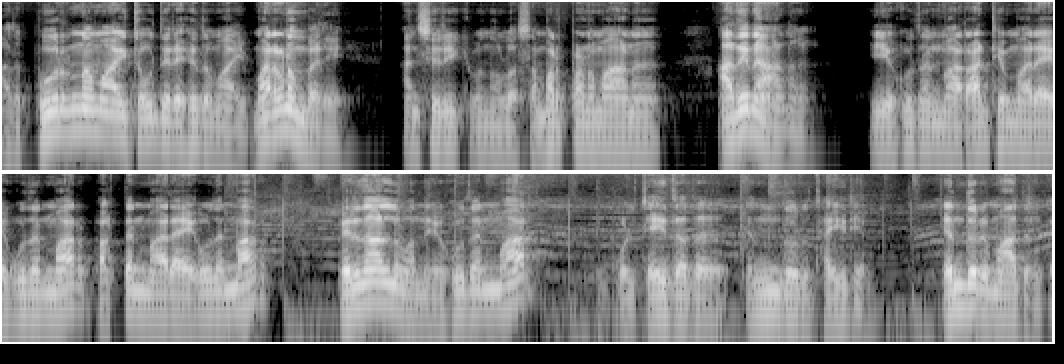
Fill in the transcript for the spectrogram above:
അത് പൂർണമായി ചോദ്യരഹിതമായി മരണം വരെ അനുസരിക്കുമെന്നുള്ള സമർപ്പണമാണ്. അതിനാണ് ഈ യഹൂദന്മാർ ആഢ്യന്മാരായ യഹൂദന്മാർ ഭക്തന്മാരായ യഹൂദന്മാർ പെരുന്നാളിന് വന്ന യഹൂദന്മാർ ഇപ്പോൾ ചെയ്തത് എന്തൊരു ധൈര്യം എന്തൊരു മാതൃക.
